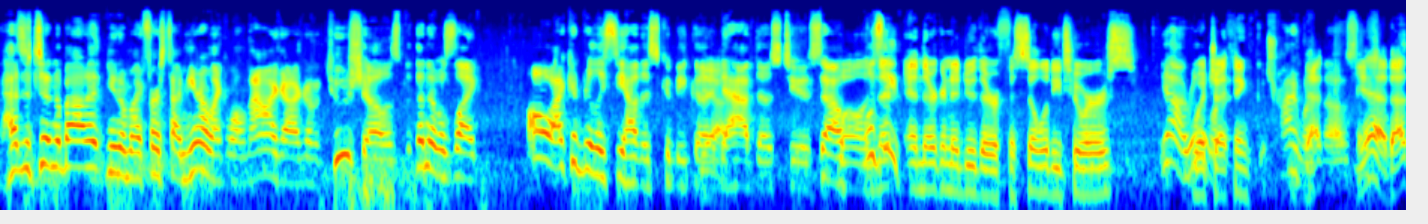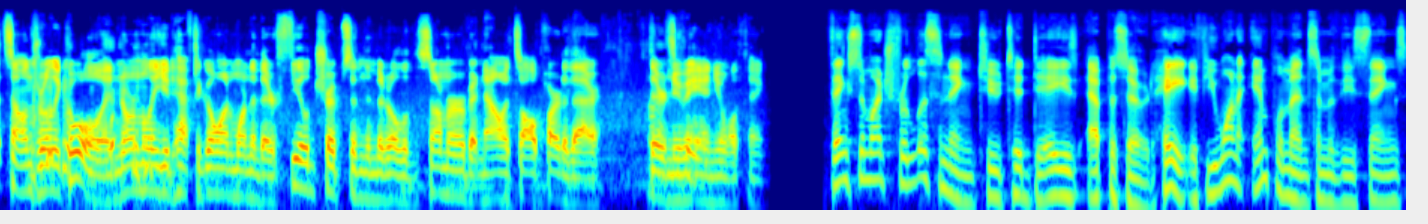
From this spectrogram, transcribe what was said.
hesitant about it. You know, my first time here, I'm like, well, now I gotta go to two shows. But then it was like, oh, I could really see how this could be good Yeah. to have those two. So well, we'll and, see. they're, and they're going to do their facility tours, yeah, I really which I think try one that, of those. yeah, that sounds really cool. And normally you'd have to go on one of their field trips in the middle of the summer, but now it's all part of their their that's new cool. annual thing. Thanks so much for listening to today's episode. Hey, if you want to implement some of these things,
